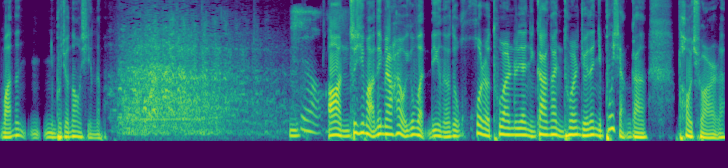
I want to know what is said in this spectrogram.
完了，你你不就闹心了吗？是啊，啊，你最起码那边还有一个稳定的，都或者突然之间你干干，你突然觉得你不想干套圈了，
